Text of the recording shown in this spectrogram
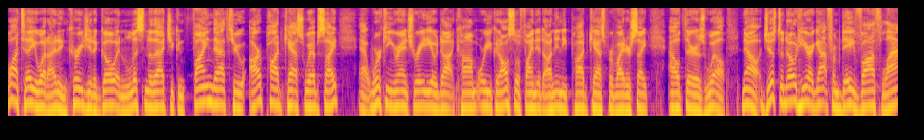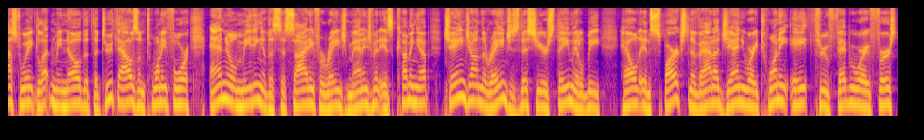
well, I'll tell you what, I'd encourage you to go and listen to that. You can find that through our podcast website at workingranchradio.com, or you can also find it on any podcast provider site out there as well. Now, just a note here I got from Dave Voth last week letting me know that the 2024 annual meeting of the Society for Range Management is coming up. Change on the Range is this year's theme. It'll be held in Sparks, Nevada, January 28th through February 1st.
